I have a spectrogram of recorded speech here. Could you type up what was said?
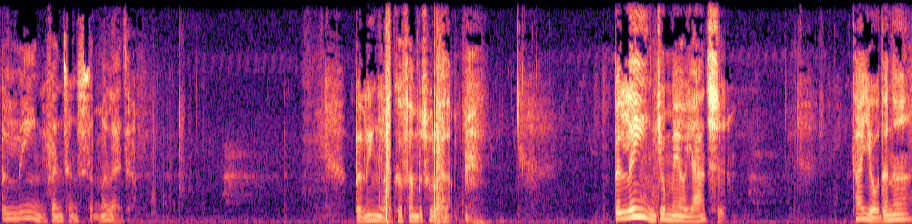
Baleen 翻成什么来着 ？Baleen 老柯翻不出来了。Baleen 就没有牙齿，它有的呢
